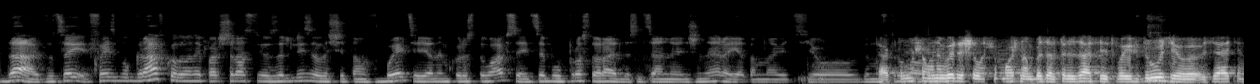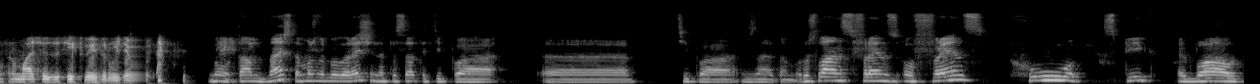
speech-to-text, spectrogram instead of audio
Да, то цей Facebook граф, коли вони перший раз його зарелізали ще там в беті, я ним користувався, і це був просто рай для соціального інженера. Я там навіть його демонстрував. Так, тому що вони вирішили, що можна без авторизації твоїх друзів взяти інформацію з усіх твоїх друзів. Ну, там, знаєш, там можна було речі написати, типа. Е, типа, не знаю, там, Ruslan's Friends of Friends who speak about,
